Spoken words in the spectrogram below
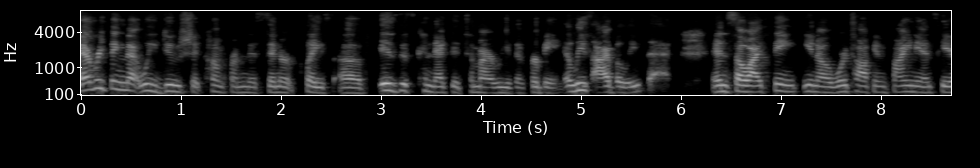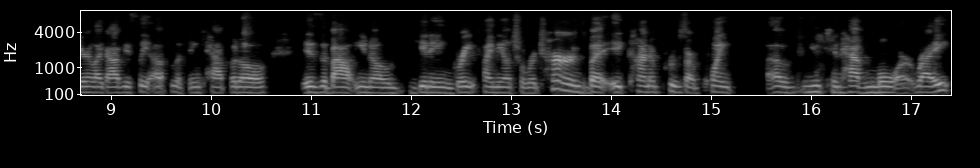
everything that we do should come from this centered place of is this connected to my reason for being at least i believe that and so i think you know we're talking finance here like obviously uplifting capital is about you know getting great financial returns but it kind of proves our point of you can have more, right?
